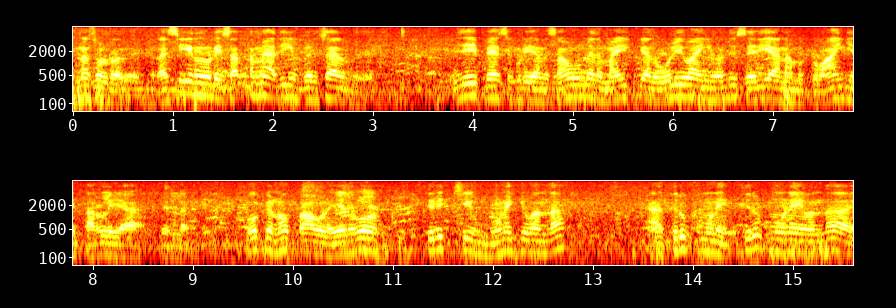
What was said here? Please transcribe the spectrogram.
என்ன சொல்கிறது ரசிகர்களுடைய சத்தமே அதிகம் பெருசாக இருந்தது. விஜய் பேசக்கூடிய அந்த சவுண்டு அந்த மைக்கு அந்த ஒளி வாங்கி வந்து சரியாக நமக்கு வாங்கி தரலையா இல்லை ஓகே நோ ப்ராப்ளம் ஏதோ திருச்சி முனைக்கு வந்தால் திருப்புமுனை திருப்புமுனை வந்தால்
